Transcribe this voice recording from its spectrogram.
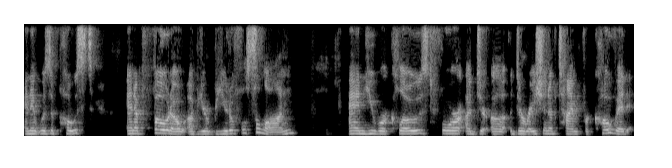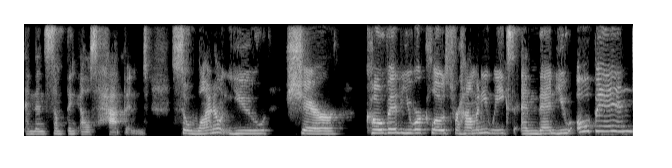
And it was a post and a photo of your beautiful salon and you were closed for a, a, duration of time for COVID, and then something else happened. So, why don't you share COVID, you were closed for how many weeks, and then you opened,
